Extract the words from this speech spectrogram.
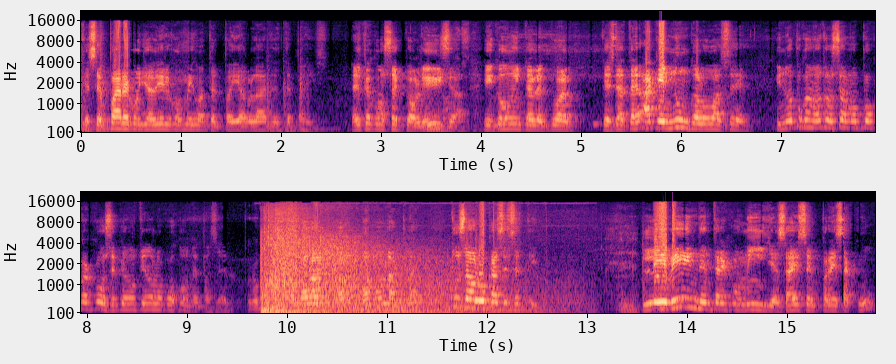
que se pare con Yadir y conmigo ante el país a hablar de este país. El que conceptualiza y con un intelectual que se atreve, a que nunca lo va a hacer. Y no porque nosotros somos poca cosa, es que no tiene los cojones para hacerlo. pero- Vamos a hablar, vamos- vamos a hablar claro. ¿Tú sabes lo que hace ese tipo? Le vende, entre comillas, a esa empresa cu-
